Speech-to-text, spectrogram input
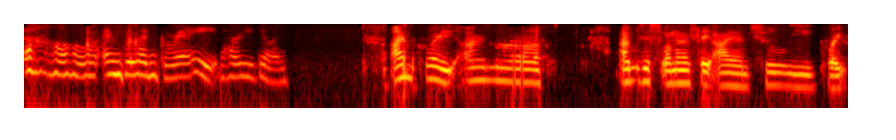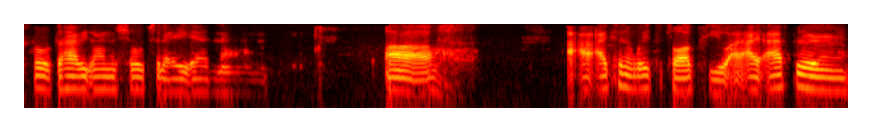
Oh, I'm doing great. How are you doing? I'm great. I'm uh I'm just I'm gonna say I am truly grateful to have you on the show today and um uh I, I couldn't wait to talk to you. I, I after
